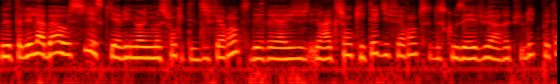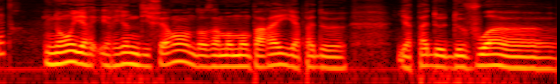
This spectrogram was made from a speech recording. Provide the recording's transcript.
Vous êtes allé là-bas aussi. Est-ce qu'il y avait une émotion qui était différente, des, réactions qui étaient différentes de ce que vous avez vu à République peut-être? Non, il n'y a, a rien de différent. Dans un moment pareil, il n'y a pas de, il y a pas de, de voix euh,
